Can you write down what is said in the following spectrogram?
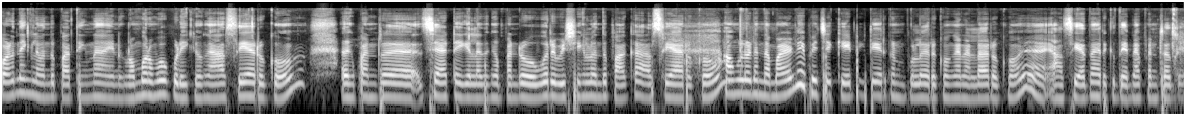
குழந்தைங்கள வந்து பார்த்திங்கன்னா எனக்கு ரொம்ப ரொம்ப பிடிக்குங்க. ஆசையாக இருக்கும். அதுங்க பண்ணுற சேட்டைகள் அதுங்க பண்ணுற ஒவ்வொரு விஷயங்களும் வந்து பார்க்க ஆசையாக இருக்கும். அவங்களோட அந்த மழலை பேச்சை கேட்டுக்கிட்டே இருக்கணும் போல் இருக்குங்க. நல்லாயிருக்கும் ஆசையாக தான் இருக்குது. என்ன பண்ணுறது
